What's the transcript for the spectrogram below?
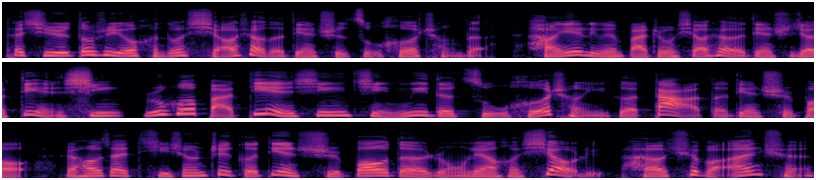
它其实都是由很多小小的电池组合成的。行业里面把这种小小的电池叫电芯。如何把电芯紧密的组合成一个大的电池包，然后再提升这个电池包的容量和效率，还要确保安全，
